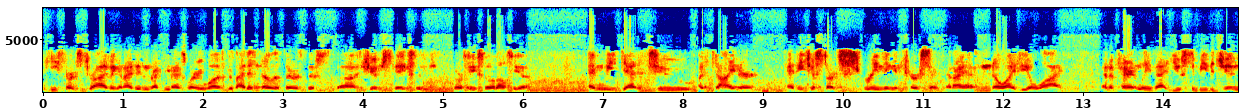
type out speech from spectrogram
He starts driving, and I didn't recognize where he was because I didn't know that there was this uh, Jim Steaks in Northeast Philadelphia. And we get to a diner, and he just starts screaming and cursing, and I have no idea why. And apparently, that used to be the Jim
